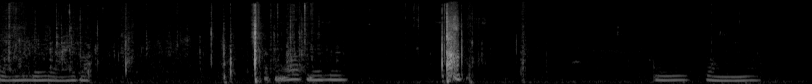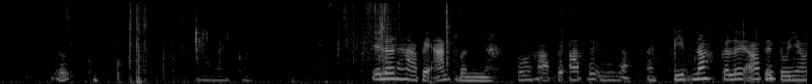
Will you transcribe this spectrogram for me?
ยำเลยหลายบ่สักงอบเลยเลยอืมสองง เลิศหาไปอัดบ่นี่นะเออหาไปอัดได้นี่น่ะอัดปิ๊บเนาะก็เลยเอาแต่ตัวยาว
